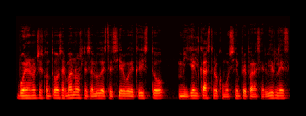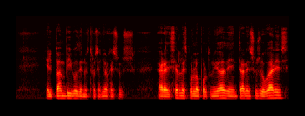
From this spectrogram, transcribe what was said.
Buenas noches con todos hermanos, les saluda este siervo de Cristo, Miguel Castro, como siempre para servirles el pan vivo de nuestro Señor Jesús. Agradecerles por la oportunidad de entrar en sus hogares,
